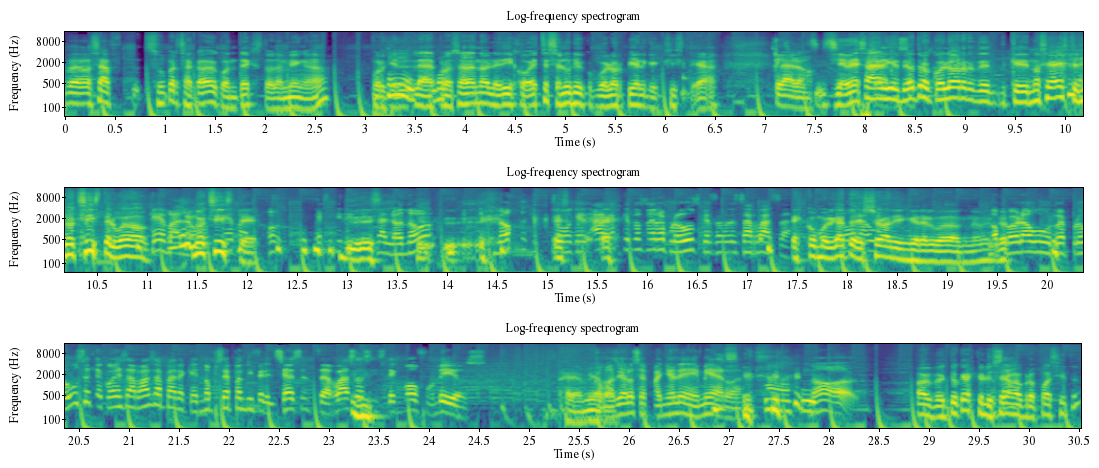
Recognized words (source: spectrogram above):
pero, o sea, súper sacado de contexto también, ¿ah? Porque la profesora no le dijo, este es el único color piel que existe, ¿ah? Claro. Si, ves a alguien de otro color que no sea este, no existe el huevo. Qué malo. No existe. ¿no? ¿no? Como que hagas que no se reproduzca esa, raza. Es como el gato de Schrödinger, el huevón, ¿no? No, pero aún, reprodúcete con esa raza para que no sepan diferenciarse entre razas y estén confundidos. Como hacían los españoles de mierda. Ah, no. ¿Tú crees que lo hicieron a propósito?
